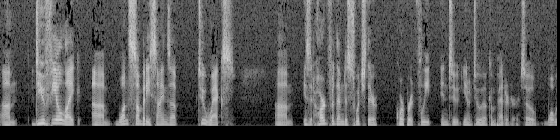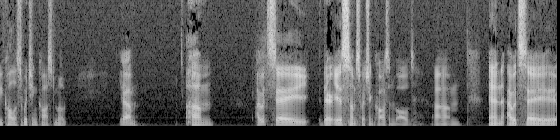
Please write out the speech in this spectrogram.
um, do you feel like um, once somebody signs up to Wex, um, is it hard for them to switch their corporate fleet into you know to a competitor? So what we call a switching cost moat. yeah, um, I would say there is some switching cost involved. Um, and I would say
